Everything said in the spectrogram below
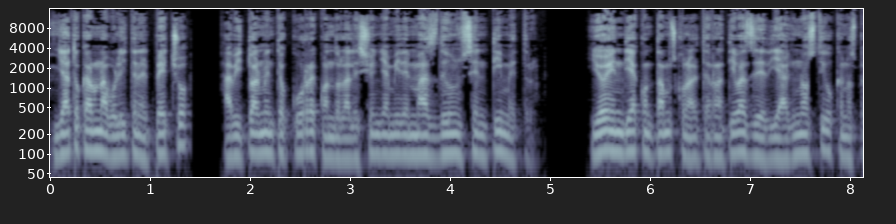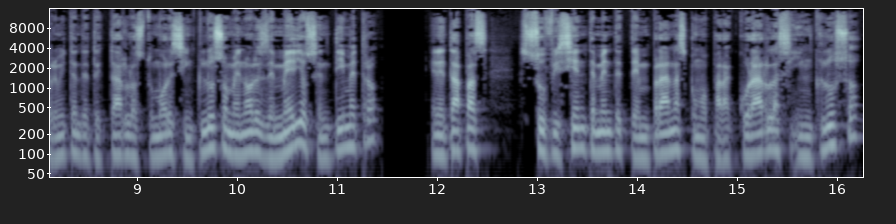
Ya tocar una bolita en el pecho habitualmente ocurre cuando la lesión ya mide más de un centímetro. Y hoy en día contamos con alternativas de diagnóstico que nos permiten detectar los tumores incluso menores de medio centímetro en etapas suficientemente tempranas como para curarlas incluso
